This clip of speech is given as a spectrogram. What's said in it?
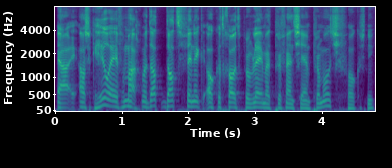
ja, als ik heel even mag, maar dat, dat vind ik ook het grote probleem met preventie en promotiefocus nu.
